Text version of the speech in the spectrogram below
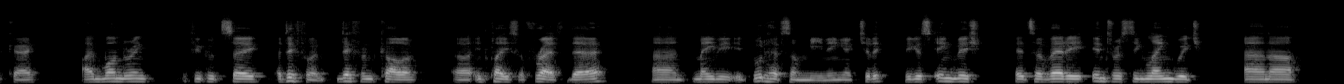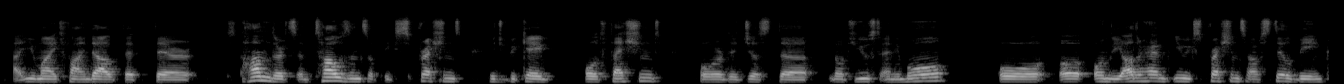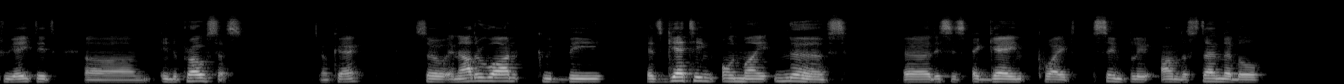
okay? I'm wondering if you could say a different different color uh, in place of red there and maybe it would have some meaning actually because English it's a very interesting language and uh, uh you might find out that there hundreds and thousands of expressions which became old-fashioned or they just uh, not used anymore or, or, on the other hand new expressions are still being created um, in the process okay? So another one could be it's getting on my nerves. Uh, this is again quite simply understandable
